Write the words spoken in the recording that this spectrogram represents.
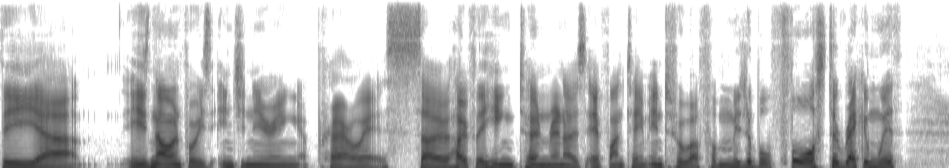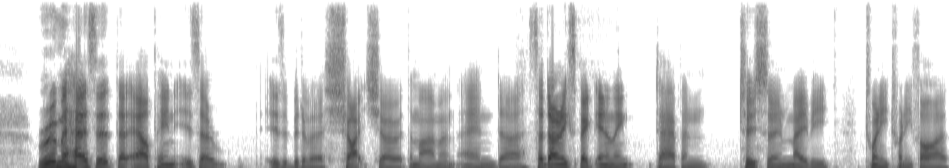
the uh, he's known for his engineering prowess, so hopefully he can turn Renault's F1 team into a formidable force to reckon with. Rumor has it that Alpine is a is a bit of a shite show at the moment, and uh, so don't expect anything to happen too soon. Maybe 2025.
